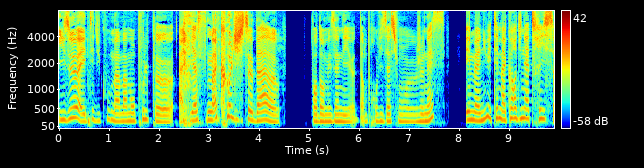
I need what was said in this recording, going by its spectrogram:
Ise a été du coup ma maman poulpe, euh, alias ma coach soda euh, pendant mes années euh, d'improvisation euh, jeunesse. Et Manu était ma coordinatrice.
